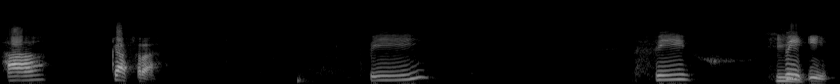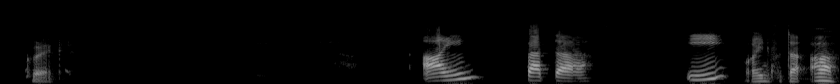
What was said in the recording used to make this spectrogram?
Ha, Kasra. Fi, Fi, He. Fi. Correct. Ain, Fata, E, Ain fatah ah.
